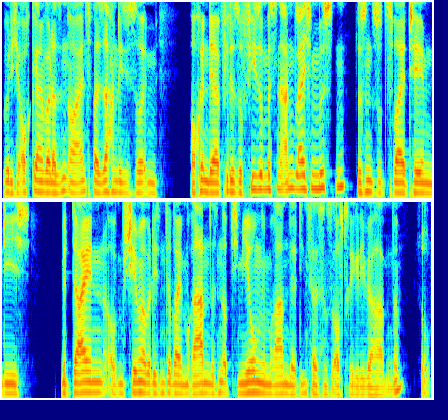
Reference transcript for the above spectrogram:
würde ich auch gerne, weil da sind noch ein, zwei Sachen, die sich so im, auch in der Philosophie so ein bisschen angleichen müssten. Das sind so zwei Themen, die ich mit deinen auf dem Schirm, aber die sind dabei im Rahmen, das sind Optimierungen im Rahmen der Dienstleistungsaufträge, die wir haben, ne? So.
